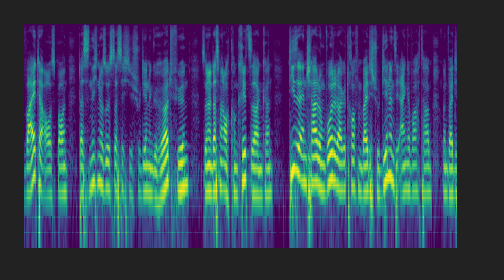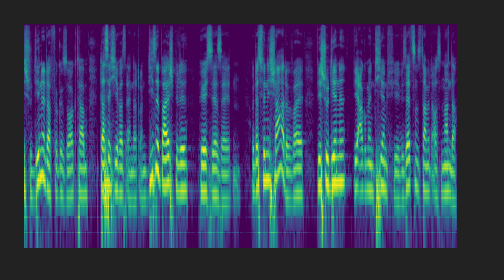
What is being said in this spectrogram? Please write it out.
weiter ausbauen, dass es nicht nur so ist, dass sich die Studierenden gehört fühlen, sondern dass man auch konkret sagen kann, diese Entscheidung wurde da getroffen, weil die Studierenden sie eingebracht haben und weil die Studierenden dafür gesorgt haben, dass sich hier was ändert. Und diese Beispiele höre ich sehr selten. Und das finde ich schade, weil wir Studierende, wir argumentieren viel, wir setzen uns damit auseinander.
